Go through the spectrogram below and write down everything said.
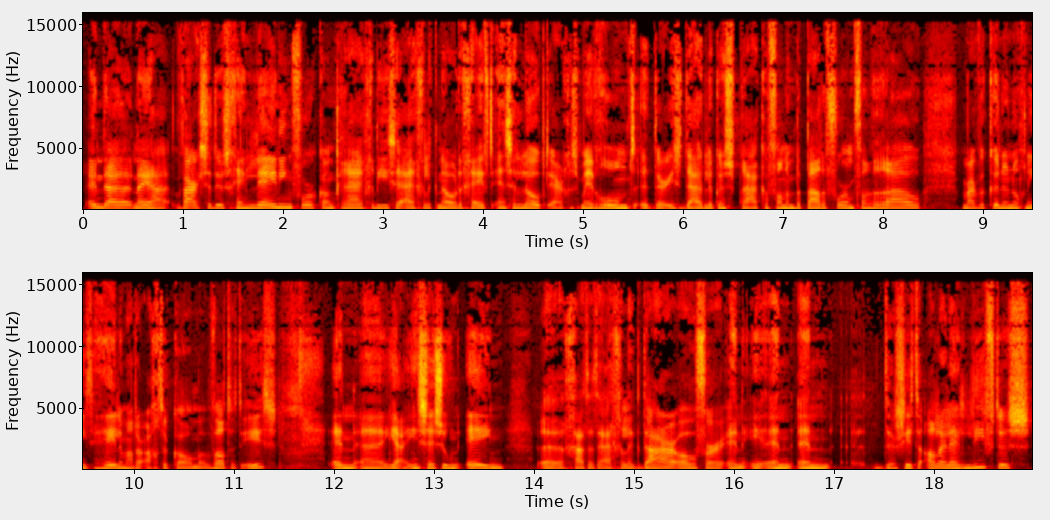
en daar, nou ja, waar ze dus geen lening voor kan krijgen die ze eigenlijk nodig heeft. En ze loopt ergens mee rond. Eh, Er is duidelijk een sprake van een bepaalde vorm van rouw. Maar we kunnen nog niet helemaal erachter komen wat het is. En ja, in seizoen 1 eh, gaat het eigenlijk daarover. En, en, en er zitten allerlei liefdes.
